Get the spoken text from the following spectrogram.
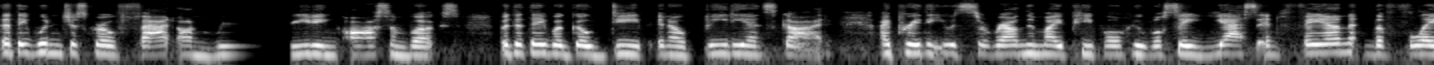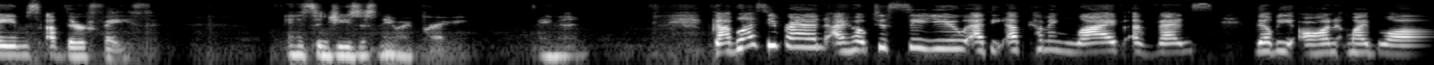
that they wouldn't just grow fat on reading awesome books, but that they would go deep in obedience, God. I pray that you would surround them by people who will say yes and fan the flames of their faith. And it's in Jesus' name I pray. Amen. God bless you, friend. I hope to see you at the upcoming live events. They'll be on my blog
